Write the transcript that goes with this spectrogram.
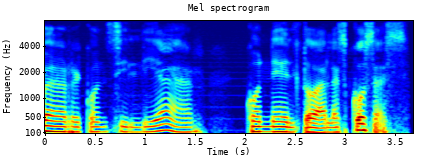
para reconciliar con Él todas las cosas.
